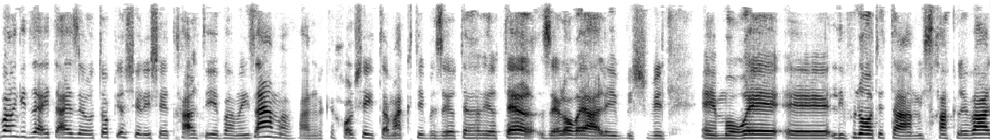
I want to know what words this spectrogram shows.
בוא נגיד זו הייתה איזו אוטופיה שלי שהתחלתי במיזם, אבל ככל שהתעמקתי בזה יותר ויותר, זה לא ריאלי בשביל אה, מורה אה, לבנות את המשחק לבד,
